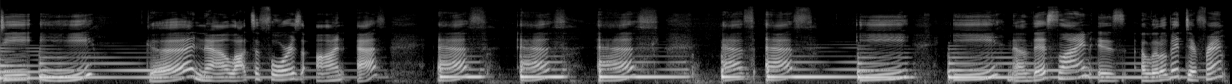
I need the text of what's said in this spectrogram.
D, E. Good. Now lots of fours on F. F, F, F, F, Now this line is a little bit different.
